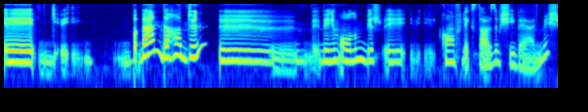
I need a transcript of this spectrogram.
E, ben daha dün e, benim oğlum bir e, cornflakes tarzı bir şey beğenmiş.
